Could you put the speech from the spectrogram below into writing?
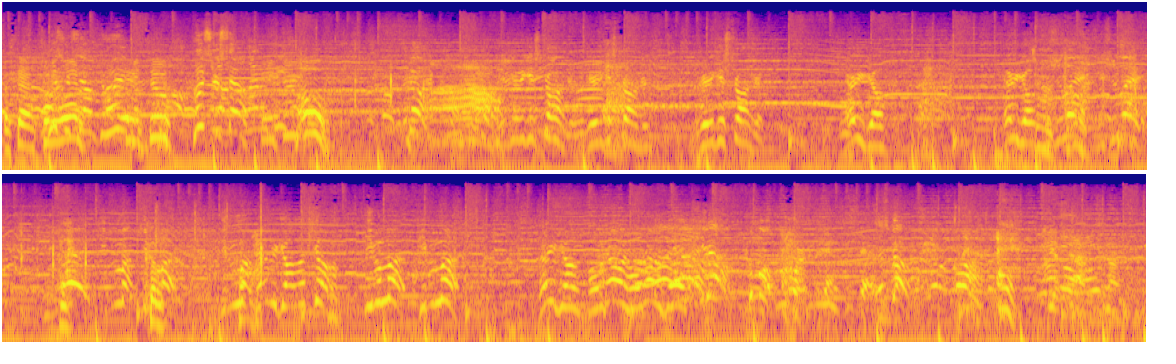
What's that? 21, 22. Push yourself. Oh. Let's go. We're here to get stronger. We're here to get stronger. We're here to get stronger. There you go. There you go. Use your leg. Use your leg. Use your leg. Keep him up. Keep him up. Keep him up. There we go. Let's go. Keep him up. Keep him up. There you go. Hold on. Hold on. Go. Get up. On. Come on. Let's go. Come on.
